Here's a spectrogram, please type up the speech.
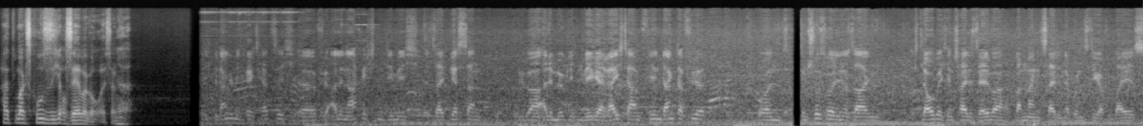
hat Max Kruse sich auch selber geäußert. Ich bedanke mich recht herzlich äh, für alle Nachrichten, die mich seit gestern über alle möglichen Wege erreicht haben. Vielen Dank dafür. Und zum Schluss wollte ich nur sagen, ich glaube, ich entscheide selber, wann meine Zeit in der Bundesliga vorbei ist.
